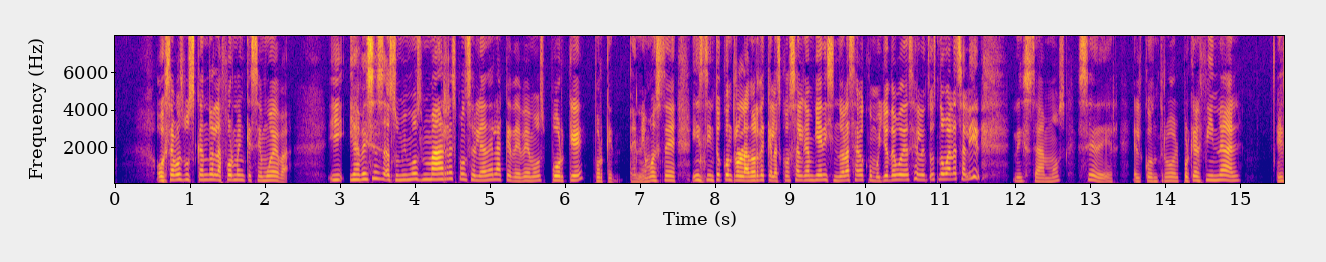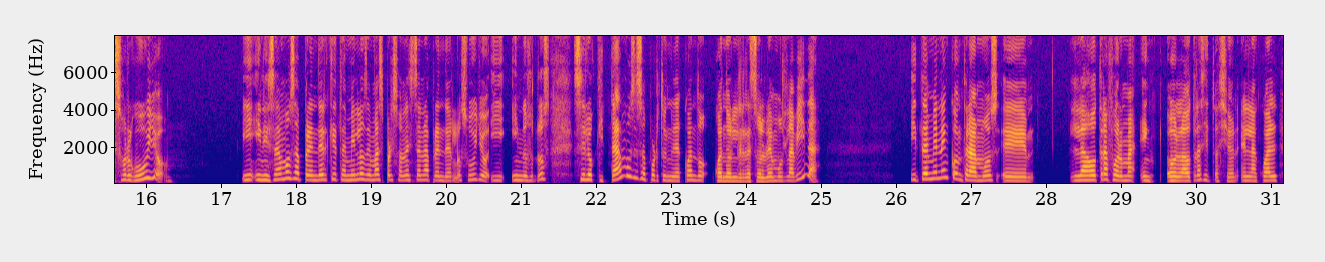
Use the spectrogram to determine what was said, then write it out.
O estamos buscando la forma en que se mueva. Y, a veces asumimos más responsabilidad de la que debemos. ¿Por qué? Porque tenemos este instinto controlador de que las cosas salgan bien y si no las hago como yo debo de hacerlo, entonces no van a salir. Necesitamos ceder el control, porque al final es orgullo. Y, necesitamos aprender que también las demás personas están a aprender lo suyo. Y, nosotros se lo quitamos esa oportunidad cuando, cuando le resolvemos la vida. Y también encontramos eh, la otra forma o la otra situación en la cual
